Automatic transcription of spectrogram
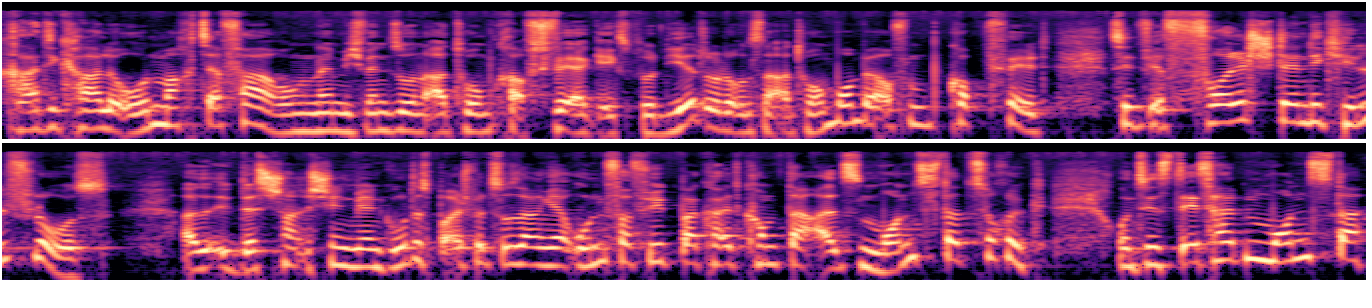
Radikale Ohnmachtserfahrungen. Nämlich wenn so ein Atomkraftwerk explodiert oder uns eine Atombombe auf den Kopf fällt, sind wir vollständig hilflos. Also das schien mir ein gutes Beispiel zu sagen, ja, Unverfügbarkeit kommt da als Monster zurück. Und sie ist deshalb ein Monster,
